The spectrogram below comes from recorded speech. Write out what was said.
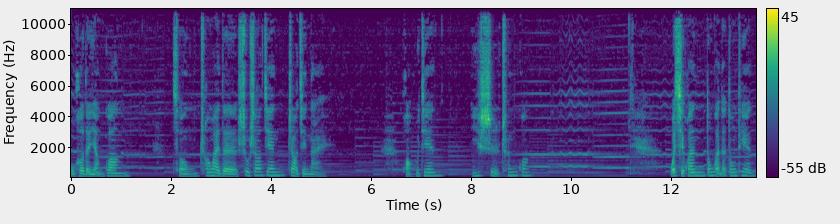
午后的阳光从窗外的树梢间照进来，恍惚间一世春光。我喜欢东莞的冬天，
